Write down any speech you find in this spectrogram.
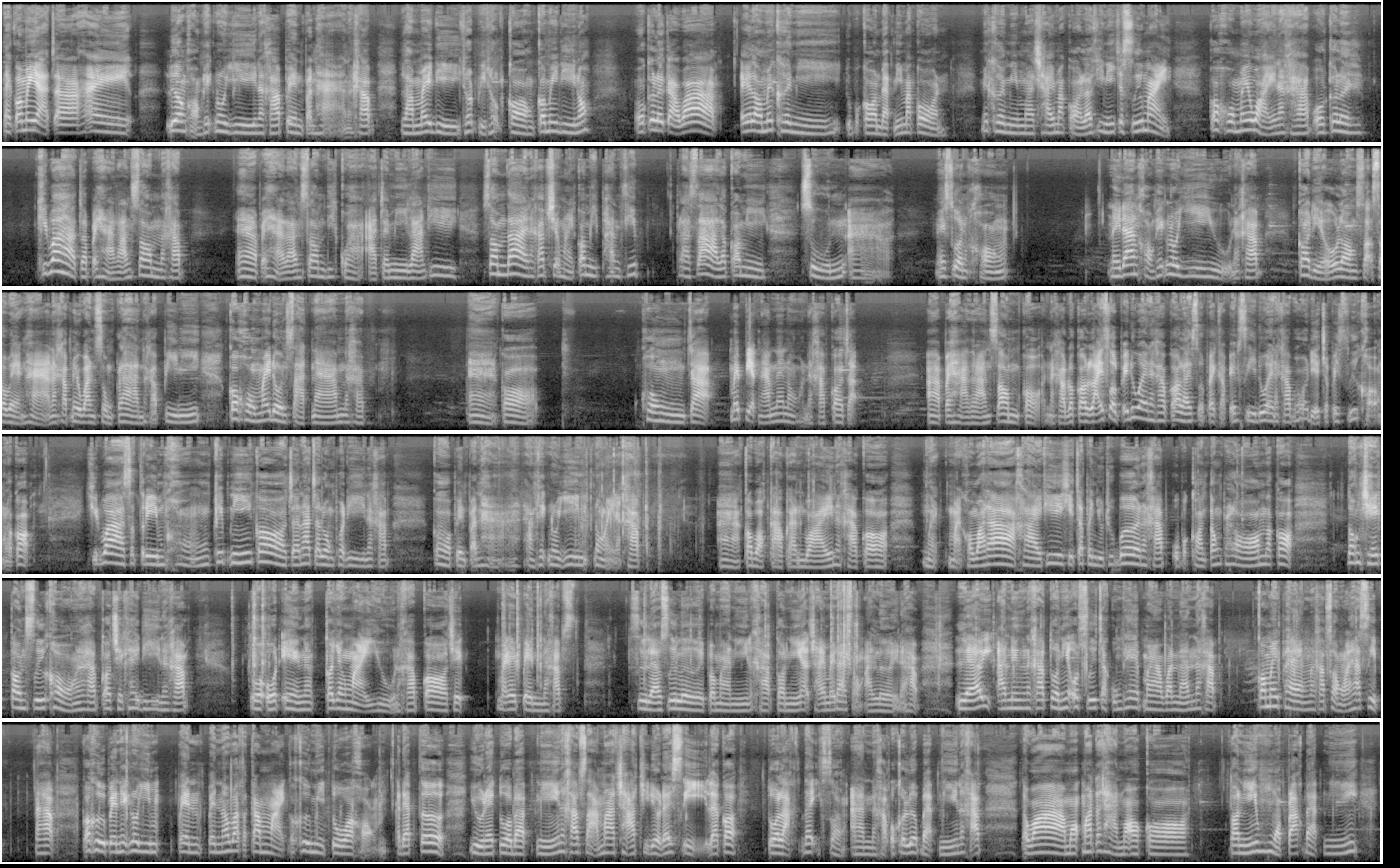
แต่ก็ไม่อยากจะให้ เรื่องของเทคโนโลยีนะครับเป็นปัญหานะครับลำไม่ดีโทษผีโทษกองก็ไม่ดีเนาะโอ๊ตก็เลยกล่าวว่า เอ๊ะเราไม่เคยมีอุปกรณ์แบบนี้มาก่อน ไม่เคยมีมาใช้มาก่อนแล้วทีนี้จะซื้อใหม่ ก็คงไม่ไหวนะครับ โอ๊ตก็เลย คิดว่าจะไปหาร้านซ่อมนะครับอ่าไปหาร้านซ่อมดีกว่า อาจจะมีร้านที่ซ่อมได้นะครับ เชียงใหม่ก็มีพันทิปพลาซ่าแล้วก็มีศูนย์อ่าในส่วนของ ในด้านของเทคโนโลยีอยู่นะครับ ก็เดี๋ยวลองเสาะแสวงหานะครับ ในวันสงกรานต์นะครับ ปีนี้ก็คงไม่โดนสาดน้ำนะครับอ่าก็คงจะไม่เปียกน้ำแน่นอนนะครับ ก็จะอ่าไปหาร้านซ่อมก่อนนะครับ แล้วก็ไลฟ์สดไปด้วยนะครับ ก็ไลฟ์สดไปกับ FC ด้วยนะครับ เพราะเดี๋ยวจะไปซื้อของแล้วก็คิดว่าสตรีมของคลิปนี้ก็จะน่าจะลงพอดีนะครับ ก็เป็นปัญหาทางเทคโนโลยีนิดหน่อยนะครับ อ่าก็บอกกล่าวกันไว้นะครับก็หมายหมายความว่าถ้าใครที่คิดจะเป็นยูทูบเบอร์นะครับอุปกรณ์ต้องพร้อมแล้วก็ต้องเช็คตอนซื้อของนะครับ ก็เช็คให้ดีนะครับ ตัวโอ๊ตเองนะก็ยังใหม่อยู่นะครับ ก็เช็คไม่ได้เป็นนะครับ ซื้อแล้วซื้อเลยประมาณนี้นะครับ ตอนนี้ใช้ไม่ได้ 2 อันเลยนะครับ แล้วอีกอันนึงนะครับ ตัวนี้โอ๊ตซื้อจากกรุงเทพมาวันนั้นนะครับ ก็ไม่แพงนะครับ250นะครับ ก็คือเป็นเทคโนโลยี เป็นเป็นนวัตกรรมใหม่ก็คือมีตัวของอะแดปเตอร์อยู่ในตัวแบบนี้นะครับ สามารถชาร์จทีเดียวได้ 4 แล้วก็ตัวหลักได้อีก 2 อันนะครับโอ๊ตก็เลือกแบบนี้นะครับ แต่ว่ามาตรฐานมอกตอนนี้หัวปลั๊กแบบนี้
